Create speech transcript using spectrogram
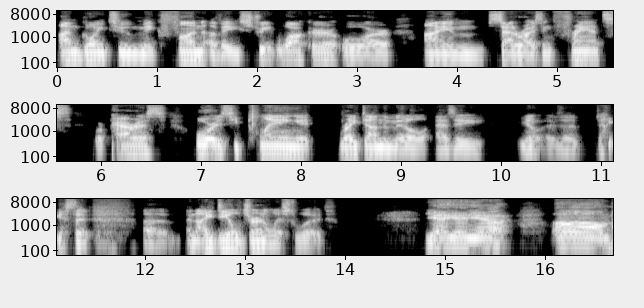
I'm going to make fun of a streetwalker, or I'm satirizing France or Paris, or is he playing it right down the middle as a you know as a I guess a uh, an ideal journalist would? Yeah, yeah, yeah. Um,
